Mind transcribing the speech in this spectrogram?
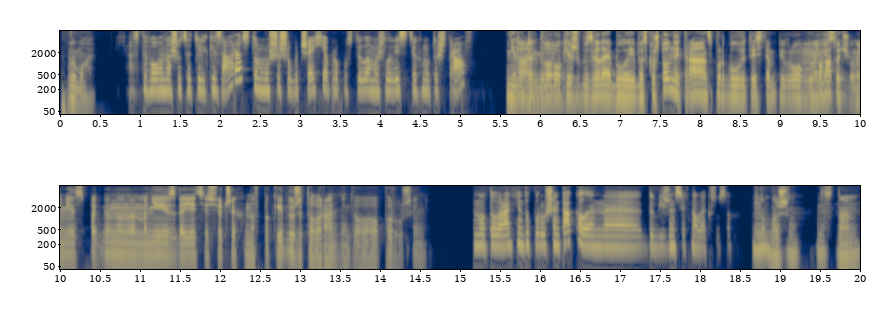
вимоги. Я здивована, що це тільки зараз, тому що щоб Чехія пропустила можливість стягнути штраф. Ні, Та ну так два роки ж згадай, було і безкоштовний транспорт, був десь там півроку, мені, багато чого. Мені, спод- ну, ну, мені здається, що чехи навпаки дуже толерантні до порушень. Ну, толерантні до порушень так, але не до біженців на лексусах. Ну, може, не знаю.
